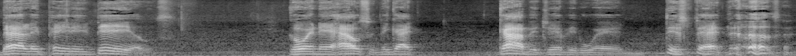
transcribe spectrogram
barely pay their bills. Go in their house and they got garbage everywhere and this, that, and the other.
